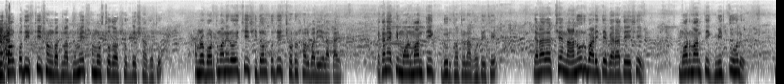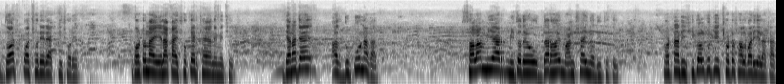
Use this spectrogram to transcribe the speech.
বিকল্প দৃষ্টি সংবাদ মাধ্যমের সমস্ত দর্শকদের স্বাগত। আমরা বর্তমানে রয়েছি শীতলকুচির ছোট শালবাড়ি এলাকায়। এখানে একটি মর্মান্তিক দুর্ঘটনা ঘটেছে। জানা যাচ্ছে নানুর বাড়িতে বেড়াতে এসে মর্মান্তিক মৃত্যু হলো দশ বছরের এক কিশোরের। ঘটনায় এলাকায় শোকের ছায়া নেমেছে। জানা যায়, আজ দুপুর নাগাদ সালাম মিয়ার মৃতদেহ উদ্ধার হয় মানসাই নদী থেকে। ঘটনাটি শীতলকুচির ছোট শালবাড়ি এলাকার।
